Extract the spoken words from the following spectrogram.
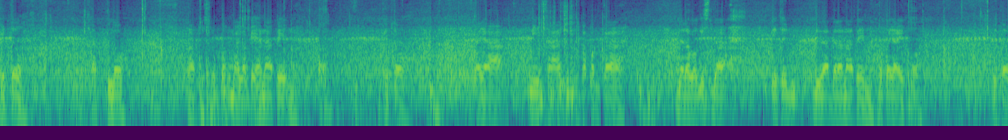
ito, tatlo. Tapos yung pangmalakihan natin, ito. Kaya minsan kapag ka dalawang isda, ito yung dinadala natin? O kaya ito? Ito.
